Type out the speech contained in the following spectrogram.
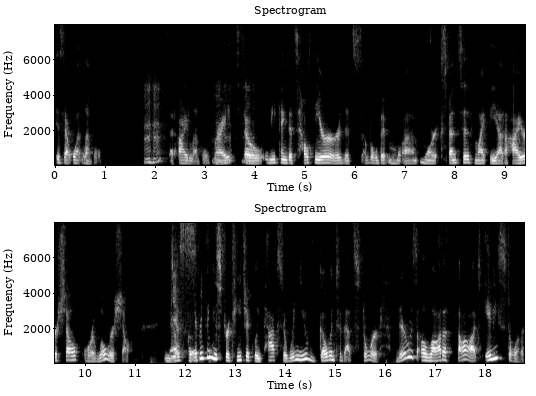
is at what level mm-hmm. at eye level, mm-hmm. right? Mm-hmm. So anything that's healthier or that's a little bit more, um, more expensive might be at a higher shelf or a lower shelf. You know, yes. so everything is strategically packed. So when you go into that store, there was a lot of thought. Any store,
